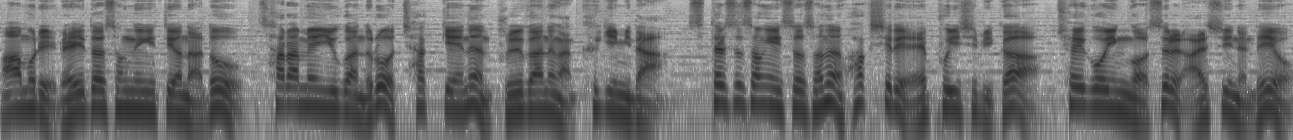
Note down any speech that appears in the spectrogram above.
아무리 레이더 성능이 뛰어나도 사람의 육안으로 찾기에는 불가능한 크기입니다. 스텔스성에 있어서는 확실히 F-22가 최고인 것을 알 수 있는데요.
